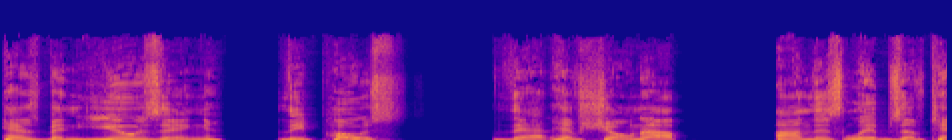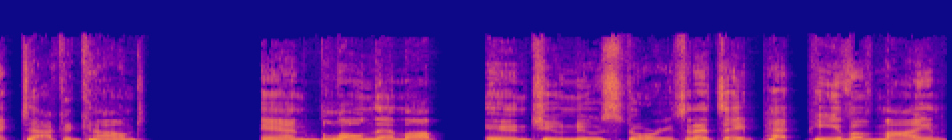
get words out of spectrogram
has been using the posts that have shown up on this Libs of TikTok account and blown them up into news stories. And it's a pet peeve of mine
